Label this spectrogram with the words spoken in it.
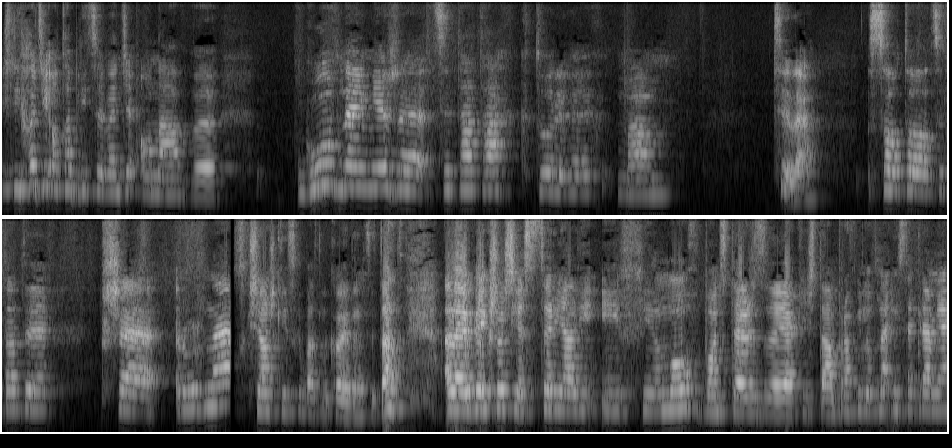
Jeśli chodzi o tablicę, będzie ona w głównej mierze cytatach, których mam tyle. Są to cytaty przeróżne. Z książki jest chyba tylko jeden cytat, ale większość jest z seriali i filmów, bądź też z jakichś tam profilów na Instagramie,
